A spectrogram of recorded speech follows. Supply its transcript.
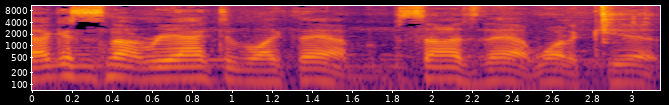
Yeah, I guess it's not reactive like that. But besides that, what a kit.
